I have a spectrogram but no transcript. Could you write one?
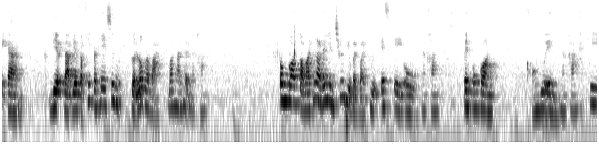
ตุการณ์เดียวแบบเดียวกับที่ประเทศซึ่งเกิดโรคระบาดว่างั้นเถอะนะคะ องค์กรต่อมาที่เราได้ยินชื่ออยู่บ่อยๆ คือ FAO นะคะเป็นองค์กร ของ UN นะคะที่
